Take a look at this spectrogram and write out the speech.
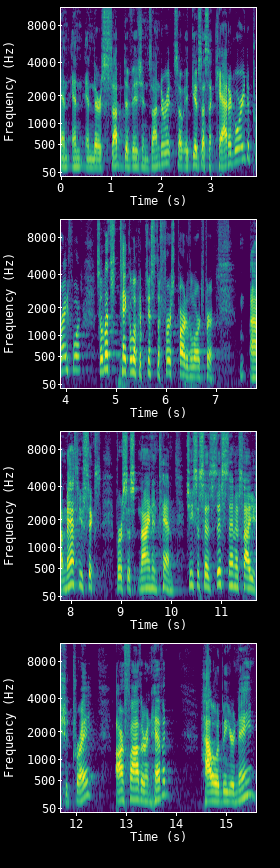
and, and, and there's subdivisions under it. So it gives us a category to pray for. So let's take a look at just the first part of the Lord's Prayer. Uh, Matthew 6, verses 9 and 10. Jesus says, This then is how you should pray Our Father in heaven Hallowed be your name.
